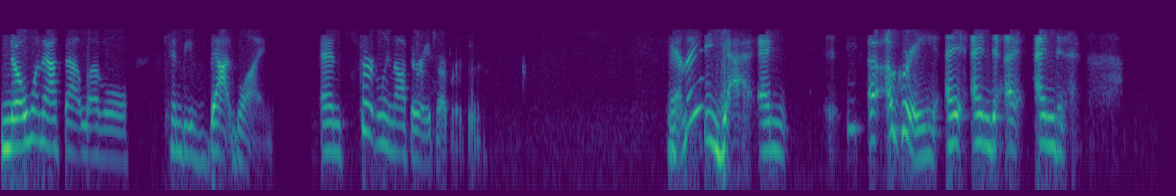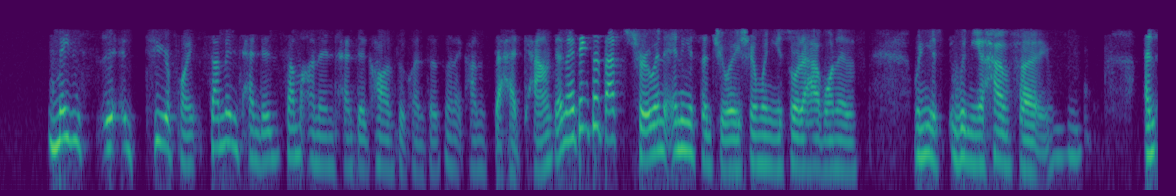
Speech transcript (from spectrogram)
no one at that level can be that blind, and certainly not their HR person. Can they? Yeah, and uh, agree, and and maybe uh, to your point, some intended, some unintended consequences when it comes to headcount, and I think that that's true in any situation when you sort of have one of when you when you have a an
